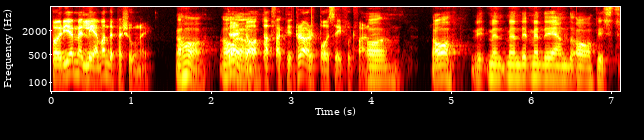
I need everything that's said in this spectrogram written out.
börja med levande personer. Jaha. Ja, där ja. datat faktiskt rör på sig fortfarande. Ja, ja men, men, det, men det är ändå, ja visst.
